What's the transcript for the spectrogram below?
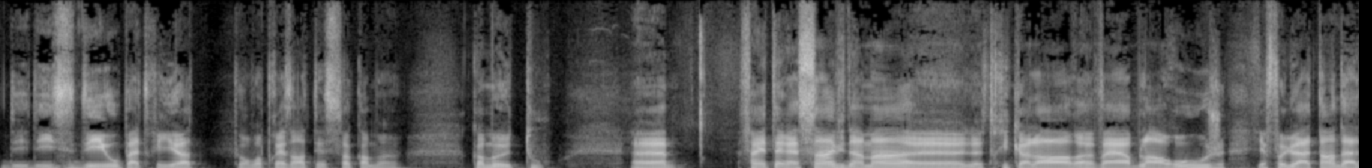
des, des idéaux patriotes, puis on va présenter ça comme un, comme un tout. Euh, fait intéressant, évidemment, euh, le tricolore euh, vert, blanc, rouge. Il a fallu attendre à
